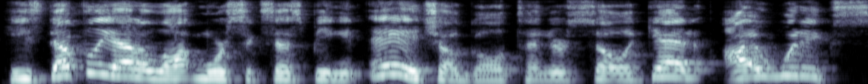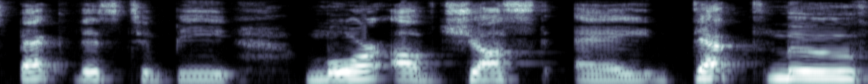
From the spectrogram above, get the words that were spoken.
He's definitely had a lot more success being an AHL goaltender. So again, I would expect this to be more of just a depth move,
